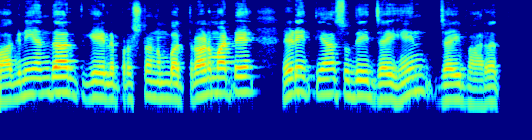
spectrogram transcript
ભાગની અંદર, કે એટલે પ્રશ્ન નંબર ત્રણ માટે. રેડી? ત્યાં સુધી જય હિન્દ, જય ભારત.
